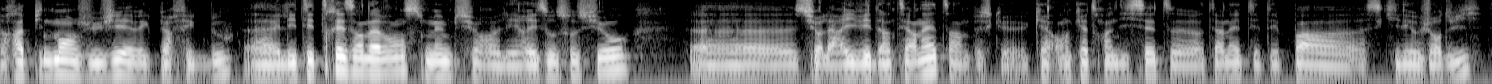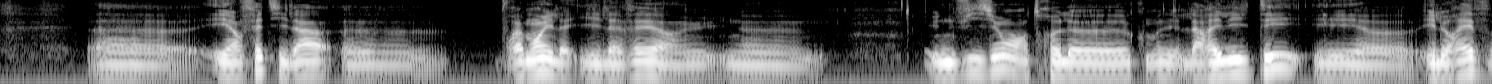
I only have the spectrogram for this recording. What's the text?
rapidement juger avec Perfect Blue. elle était très en avance, même sur les réseaux sociaux. sur l'arrivée d'Internet, hein, parce qu'en 97, Internet n'était pas ce qu'il est aujourd'hui. et en fait, il a vraiment, il, avait une, vision entre le, la réalité euh, et, le rêve.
